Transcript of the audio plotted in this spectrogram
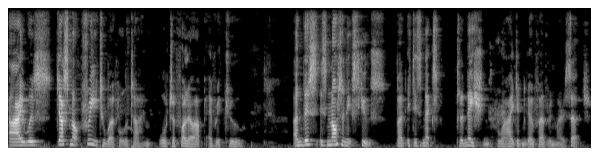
I was just not free to work all the time or to follow up every clue. And this is not an excuse, but it is an explanation why I didn't go further in my research.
